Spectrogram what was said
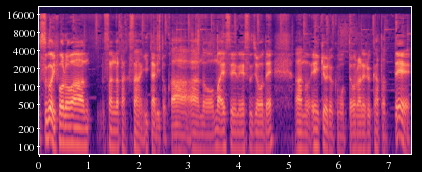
ん、すごいフォロワーさんがたくさんいたりとか、あの、まあ SNS 上で、あの、影響力持っておられる方って、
